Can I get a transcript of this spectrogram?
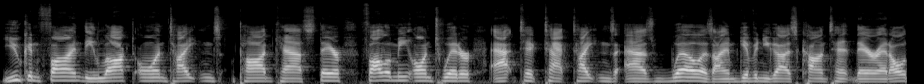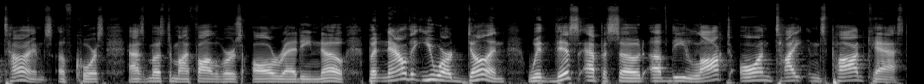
you can find the Locked On Titans podcast there. Follow me on Twitter at Tic Tac Titans as well as I am giving you guys content there at all times, of course, as most of my followers already know. But now that you are done with this episode of the Locked On Titans podcast,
